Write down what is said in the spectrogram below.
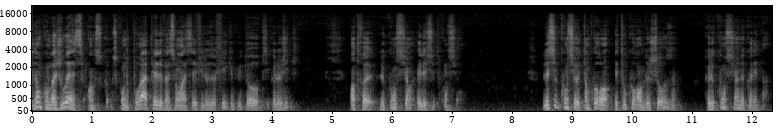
donc on va jouer en ce qu'on pourrait appeler de façon assez philosophique et plutôt psychologique, entre le conscient et le subconscient. Le subconscient est, en courant, est au courant de choses que le conscient ne connaît pas.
